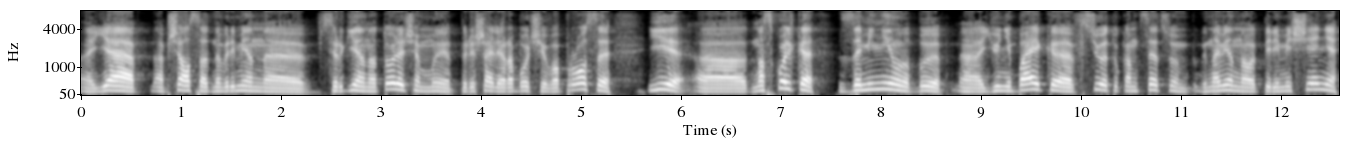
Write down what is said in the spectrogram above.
э, я общался одновременно с Сергеем Анатольевичем, мы решали рабочие вопросы. И э, насколько заменил бы э, Unibike всю эту концепцию мгновенного перемещения,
